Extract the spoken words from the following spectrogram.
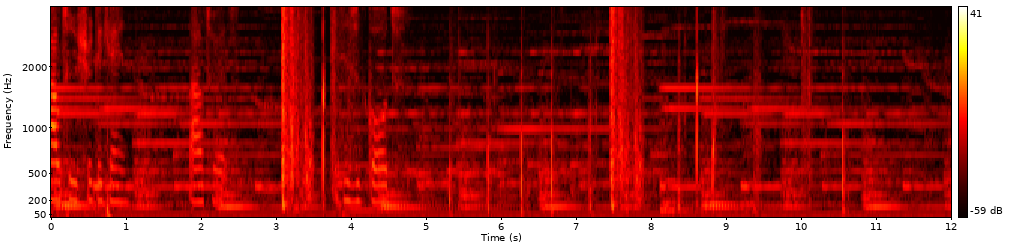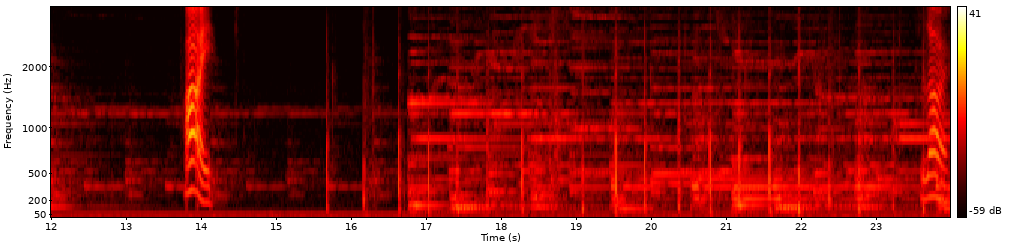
Bow to the sugar cane. Bow to it. This is a god. Hi. Hello.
